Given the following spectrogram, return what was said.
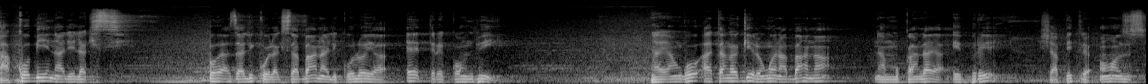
akobi na lilakisi oyo azali kolakisa bana likolo ya être conduit. Na yango atangaki elongo na bana na mokanda ya hébreu chapitre 11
